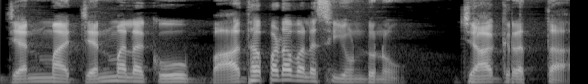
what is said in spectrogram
జన్మ జన్మలకు బాధపడవలసియుండును. జాగ్రత్త.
